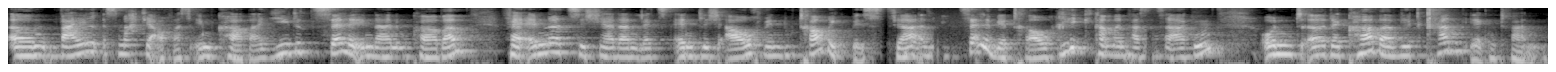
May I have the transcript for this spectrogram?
weil es macht ja auch was im Körper. Jede Zelle in deinem Körper verändert sich ja dann letztendlich auch, wenn du traurig bist. Ja, also die Zelle wird traurig, kann man fast sagen, und äh, der Körper wird krank irgendwann.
